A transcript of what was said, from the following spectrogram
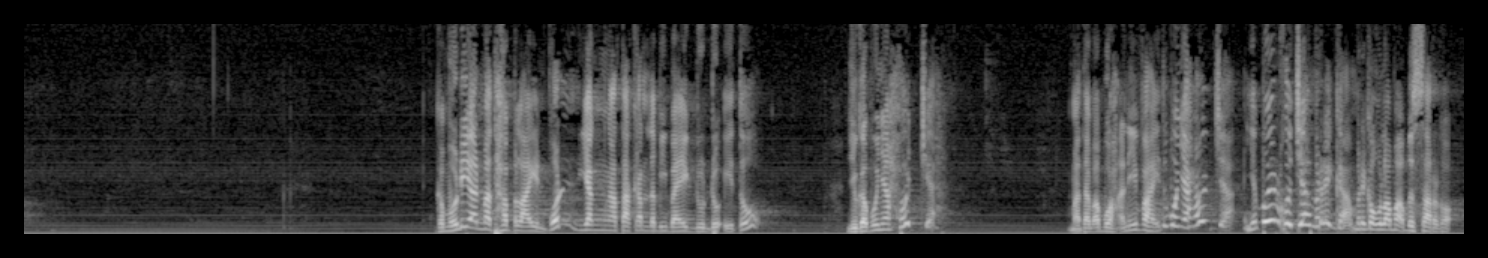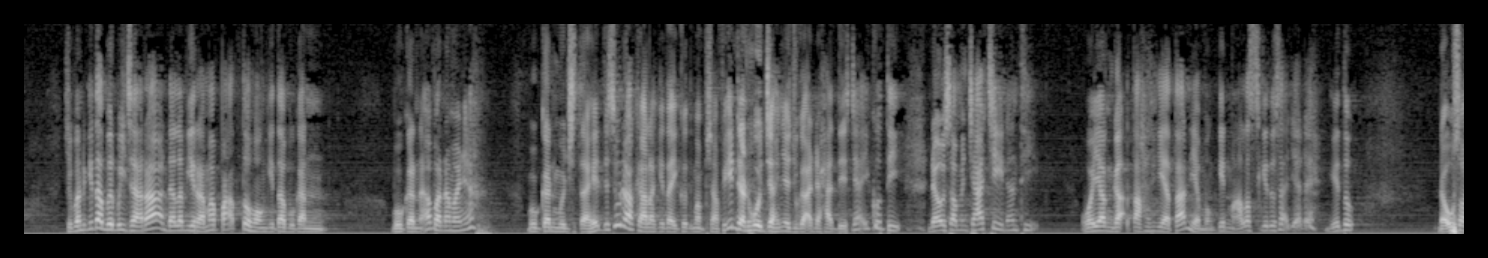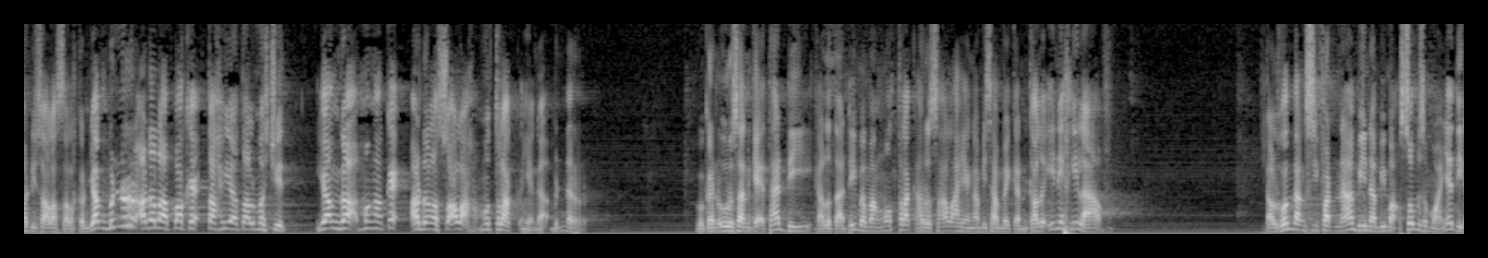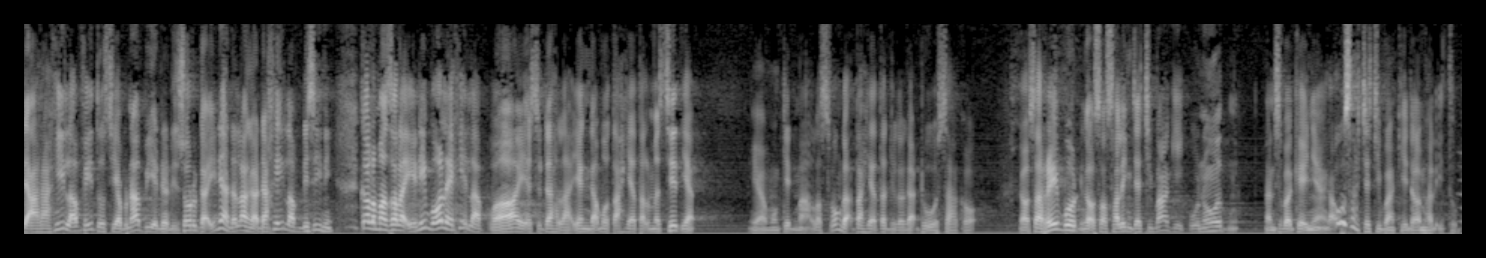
Kemudian madhab lain pun yang mengatakan lebih baik duduk itu juga punya hujah. Madhab Abu Hanifah itu punya hujah. Ya bukan hujah mereka. Mereka ulama besar kok. Cuman kita berbicara dalam irama patuh. Kita bukan bukan apa namanya? Bukan mujtahid. Ya sudah kalau kita ikut Imam Syafi'i dan hujahnya juga ada hadisnya, ikuti. Tidak usah mencaci nanti. Wah yang nggak tahiyatan ya mungkin males gitu saja deh. Gitu. Tidak usah disalah-salahkan. Yang benar adalah pakai tahiyat al masjid yang enggak mengakai adalah salah mutlak ya enggak benar bukan urusan kayak tadi kalau tadi memang mutlak harus salah yang kami sampaikan kalau ini khilaf kalau tentang sifat Nabi, Nabi maksum semuanya tidak ada khilaf itu. Siap Nabi yang dari surga ini adalah enggak ada khilaf di sini. Kalau masalah ini boleh khilaf. Wah ya sudahlah, yang enggak mau tahiyat al masjid ya, ya mungkin malas. Oh enggak tahiyatan juga enggak dosa kok. Enggak usah ribut, enggak usah saling caci maki, kunut dan sebagainya. Enggak usah caci maki dalam hal itu.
